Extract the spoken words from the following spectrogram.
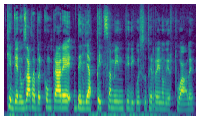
che viene usata per comprare degli appezzamenti di questo terreno virtuale.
